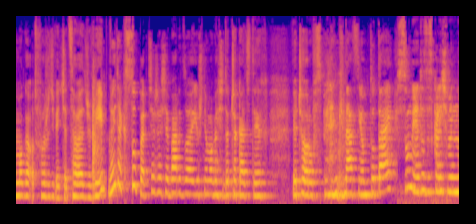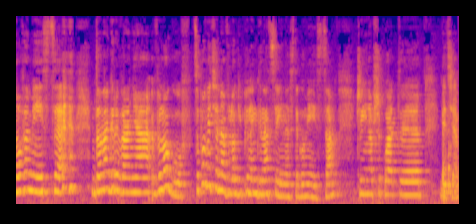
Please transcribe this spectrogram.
mogę otworzyć, wiecie, całe drzwi. No i tak super, cieszę się bardzo już nie mogę się doczekać tych wieczorów z pielęgnacją tutaj. W sumie to zyskaliśmy nowe miejsce do nagrywania vlogów. Co powiecie na vlogi pielęgnacyjne z tego miejsca? Czyli na przykład, y, wiecie,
